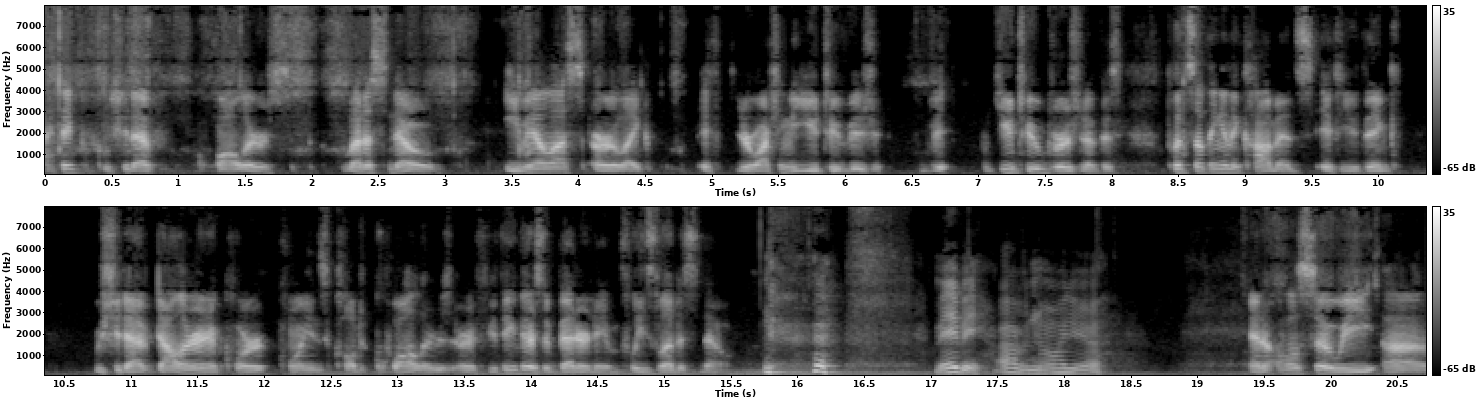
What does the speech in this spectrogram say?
I think we should have quallers. Let us know. Email us or like if you're watching the YouTube vision, vi- YouTube version of this, put something in the comments if you think we should have dollar and a quarter coins called quallers, or if you think there's a better name, please let us know. Maybe I have no idea. And also, we uh,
